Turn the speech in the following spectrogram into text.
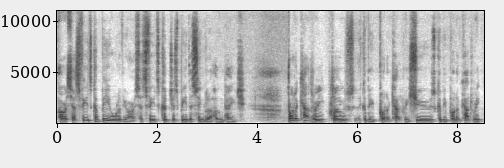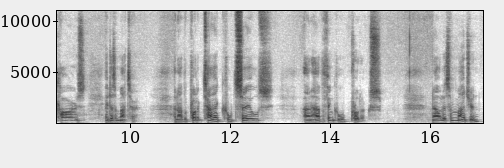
RSS feeds could be all of your RSS feeds, could just be the singular home page. Product category clothes, it could be product category shoes, could be product category cars, it doesn't matter. And I have a product tag called sales, and I have a thing called products. Now let's imagine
